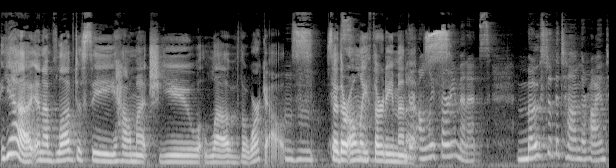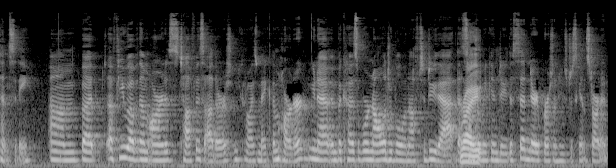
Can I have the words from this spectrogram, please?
yeah, and I've loved to see how much you love the workouts. So they're only 30 minutes. Mm-hmm. They're only 30 minutes. Most of the time, they're high intensity, um, but a few of them aren't as tough as others. You can always make them harder, you know, and because we're knowledgeable enough to do that, that's Right. something we can do. The sedentary person who's just getting started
